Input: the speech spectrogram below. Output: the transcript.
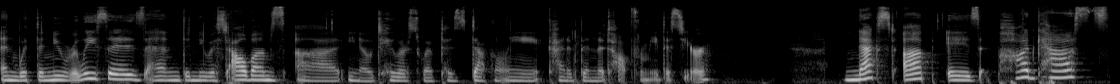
And with the new releases and the newest albums, uh, you know, Taylor Swift has definitely kind of been the top for me this year. Next up is podcasts.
